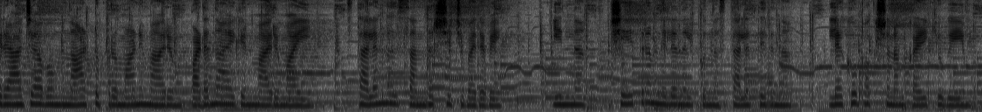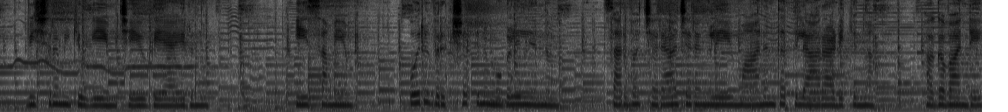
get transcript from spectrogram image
രാജാവും നാട്ടുപ്രമാണിമാരും പടനായകന്മാരുമായി സ്ഥലങ്ങൾ സന്ദർശിച്ചു വരവേ. ഇന്ന് ക്ഷേത്രം നിലനിൽക്കുന്ന സ്ഥലത്തിരുന്ന് ലഘുഭക്ഷണം കഴിക്കുകയും വിശ്രമിക്കുകയും ചെയ്യുകയായിരുന്നു. ഈ സമയം ഒരു വൃക്ഷത്തിനു മുകളിൽ നിന്നും സർവചരാചരങ്ങളെയും ആനന്ദത്തിൽ ആറാടിക്കുന്ന ഭഗവാന്റെ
